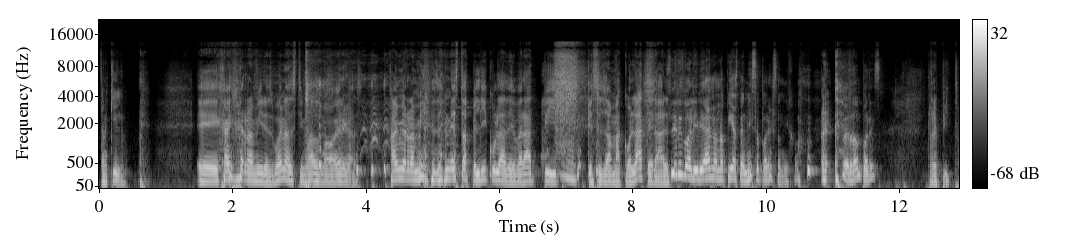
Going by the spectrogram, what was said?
Tranquilo. Eh, Jaime Ramírez, buenas estimados mamavergas. Jaime Ramírez, en esta película de Brad Pitt que se llama Collateral, Si eres boliviano, no pidas permiso por eso, mijo. perdón por eso. repito.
